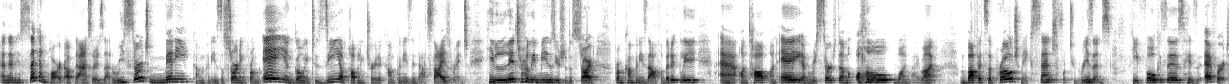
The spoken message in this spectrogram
And then his second part of the answer is that research many companies, starting from A and going to Z of publicly traded companies in that size range. He literally means you should start from companies alphabetically uh, on top on A and research them all one by one. Buffett's approach makes sense for two reasons. He focuses his effort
